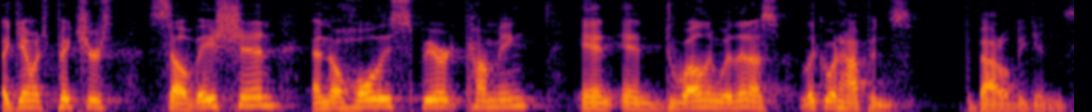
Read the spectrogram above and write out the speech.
again, which pictures salvation and the Holy Spirit coming and, and dwelling within us, look at what happens. The battle begins.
